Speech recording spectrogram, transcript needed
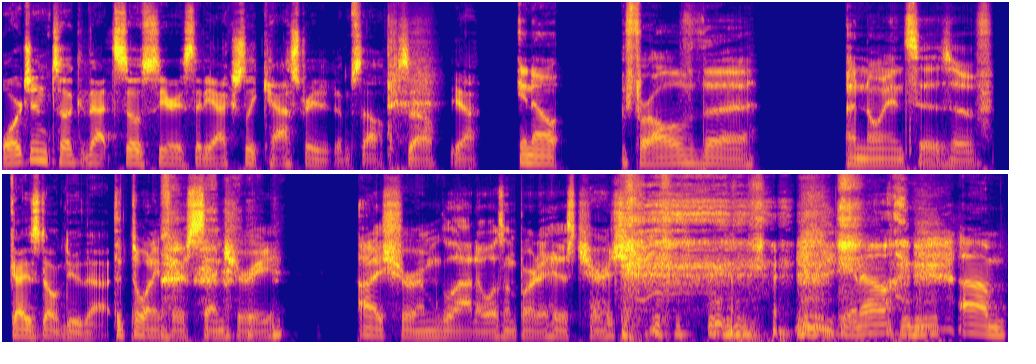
Origen took that so serious that he actually castrated himself. So yeah. You know, for all of the annoyances of Guys don't do that. the 21st century. I sure am glad I wasn't part of his church. you know? Mhm. Um,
